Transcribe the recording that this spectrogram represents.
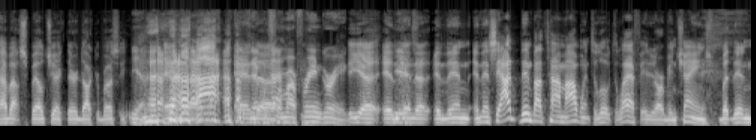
"How about spell check there, Doctor Bussy?" Yeah. and, uh, think that was from our friend Greg. Yeah, and Yes. then uh, and then and then see, I then by the time I went to look to laugh, it had already been changed. But then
